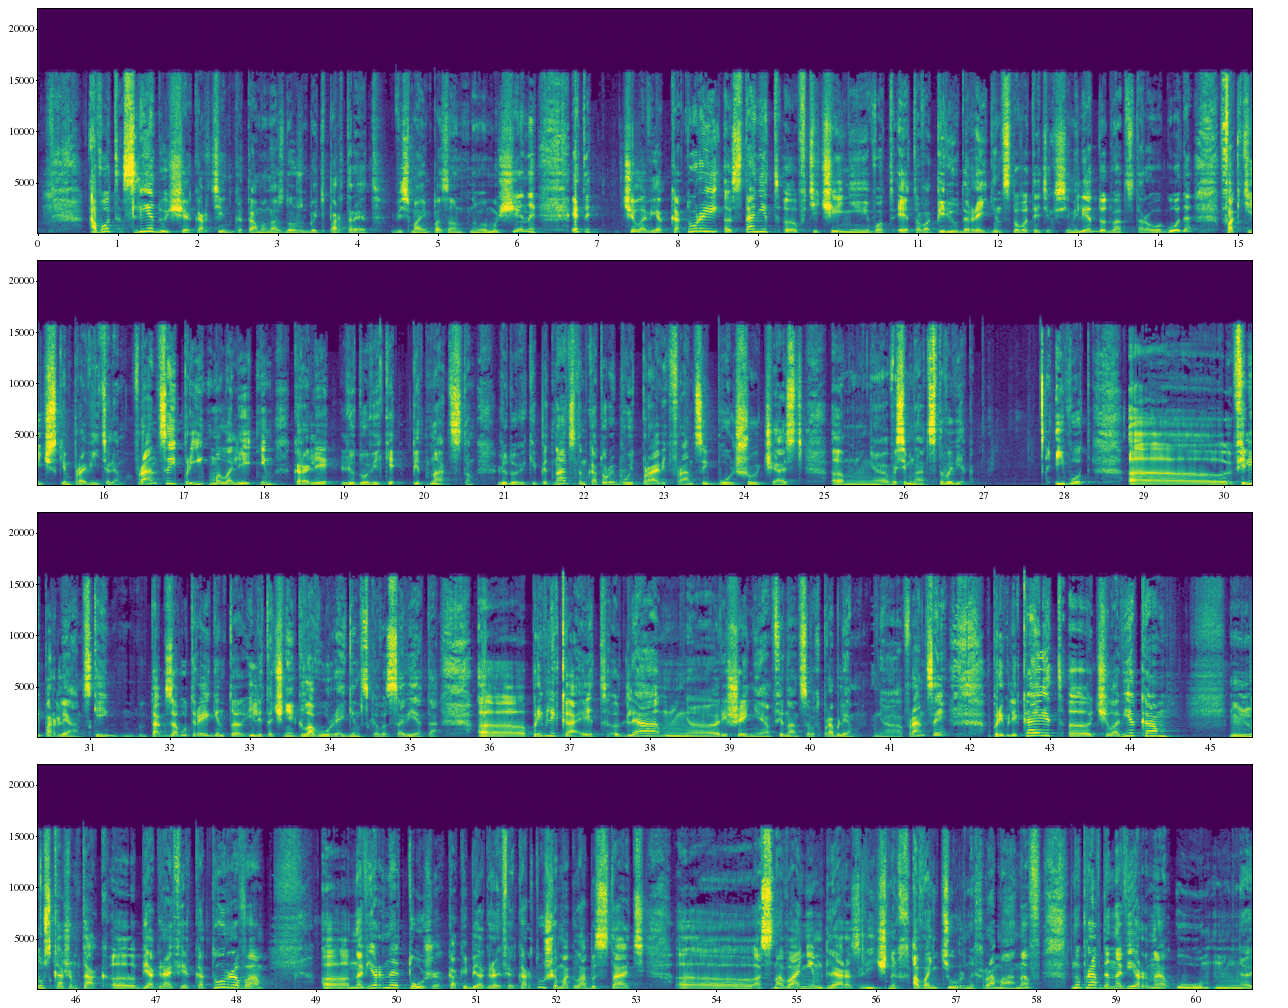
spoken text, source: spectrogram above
А вот следующая картинка, там у нас должен быть портрет весьма импозантного мужчины, это человек, который э, станет э, в течение вот этого периода регенства, вот этих 7 лет до 22 года, фактическим правителем Франции при малолетнем короле Людовике XV. Людовике XV, который будет править Францией большую часть XVIII эм, века. И вот э, Филипп Орлеанский, так зовут регента, или точнее главу регентского совета, э, привлекает для э, решения финансовых проблем э, Франции, привлекает э, человека, ну скажем так, э, биография которого наверное, тоже, как и биография Картуша, могла бы стать э, основанием для различных авантюрных романов. Но, правда, наверное, у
